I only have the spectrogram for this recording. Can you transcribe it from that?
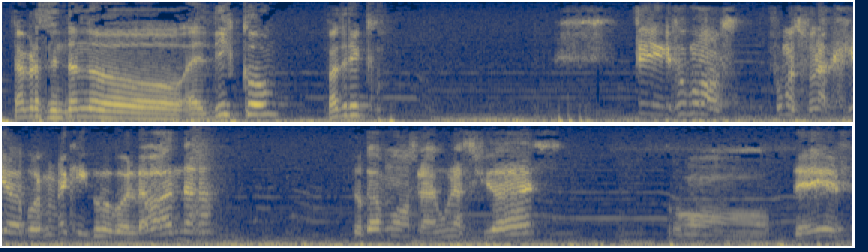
¿Están presentando el disco, Patrick? Sí, fuimos, fuimos una gira por México con la banda, tocamos en algunas ciudades como DF,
